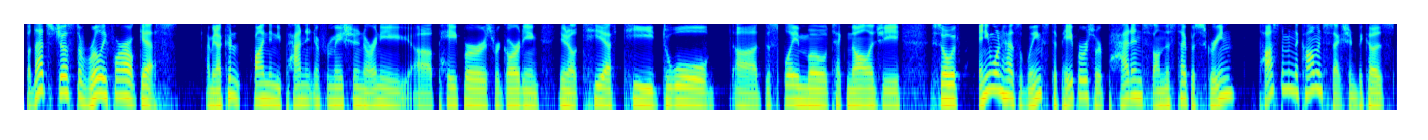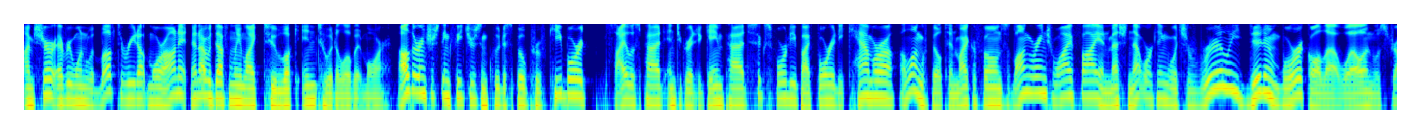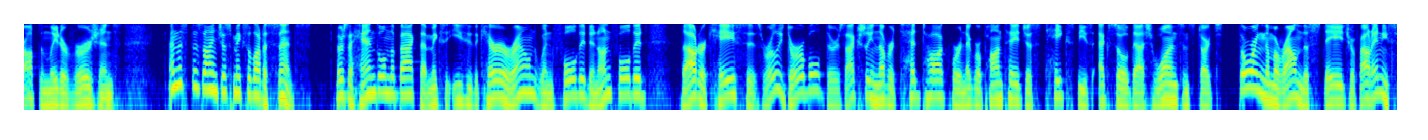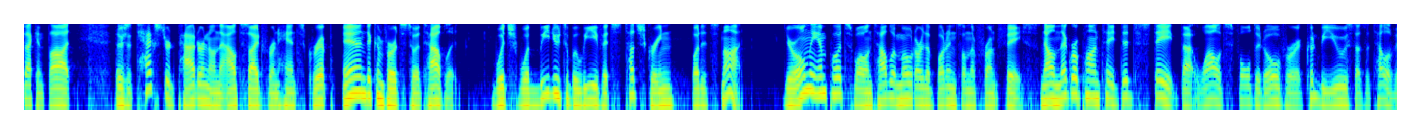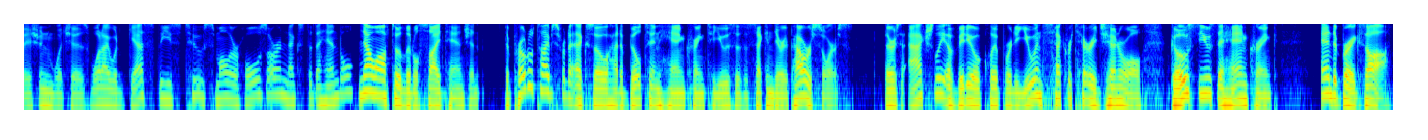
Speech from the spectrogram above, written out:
But that's just a really far out guess. I mean, I couldn't find any patent information or any uh, papers regarding, you know, TFT dual uh, display mode technology. So if anyone has links to papers or patents on this type of screen, toss them in the comments section because I'm sure everyone would love to read up more on it, and I would definitely like to look into it a little bit more. Other interesting features include a spill-proof keyboard, stylus pad, integrated gamepad, 640 by 480 camera, along with built-in microphones, long-range Wi-Fi, and mesh networking, which really didn't work all that well and was dropped in later versions. And this design just makes a lot of sense. There's a handle in the back that makes it easy to carry around when folded and unfolded, the outer case is really durable. There's actually another TED Talk where Negroponte just takes these XO-1s and starts throwing them around the stage without any second thought. There's a textured pattern on the outside for enhanced grip, and it converts to a tablet, which would lead you to believe it's touchscreen, but it's not. Your only inputs while in tablet mode are the buttons on the front face. Now, Negroponte did state that while it's folded over, it could be used as a television, which is what I would guess these two smaller holes are next to the handle. Now off to a little side tangent. The prototypes for the XO had a built-in hand crank to use as a secondary power source. There's actually a video clip where the UN Secretary General goes to use the hand crank, and it breaks off.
